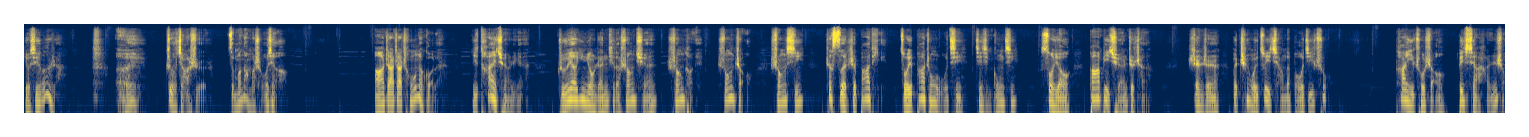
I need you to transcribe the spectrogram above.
有些愕然。哎，这架势怎么那么熟悉啊？阿渣渣冲了过来，以泰拳而言，主要运用人体的双拳、双腿、双肘、双膝这四肢八体作为八种武器进行攻击，素有“八臂拳”之称，甚至被称为最强的搏击术。他一出手便下狠手，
